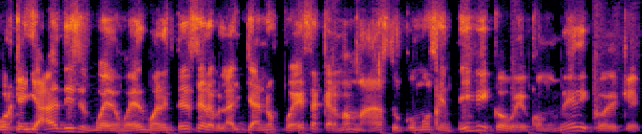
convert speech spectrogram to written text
Porque ya dices, bueno, güey, muerte cerebral, ya no puedes sacar mamadas tú como científico, güey, como médico, de que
